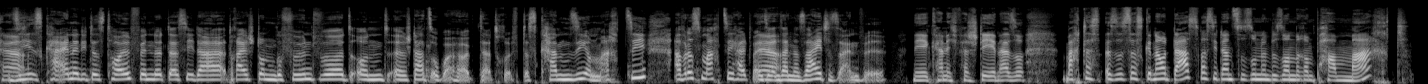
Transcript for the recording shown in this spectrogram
ja. sie ist keine, die das toll findet, dass sie da drei Stunden geföhnt wird und äh, Staatsoberhäupter trifft. Das kann sie und macht sie, aber das macht sie halt, weil ja. sie an seiner Seite sein will. Nee, kann ich verstehen. Also macht das, also ist das genau das, was sie dann zu so einem besonderen Paar macht? gemacht.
